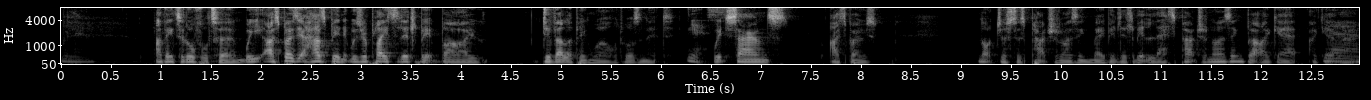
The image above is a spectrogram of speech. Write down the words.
You know. I think it's an awful term. We, I suppose it has been. It was replaced a little bit by developing world, wasn't it? Yes. Which sounds, I suppose, not just as patronising, maybe a little bit less patronising. But I get, I get yeah. that.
